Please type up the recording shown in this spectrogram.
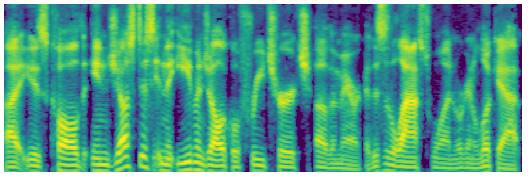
uh, is called Injustice in the Evangelical Free Church of America. This is the last one we're going to look at.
